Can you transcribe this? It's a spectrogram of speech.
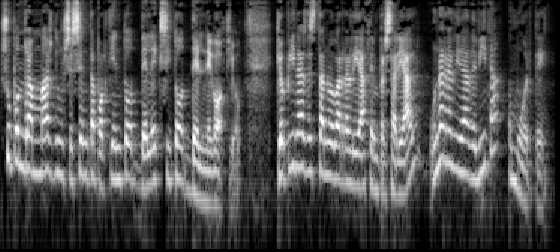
supondrán más de un 60% del éxito del negocio. ¿Qué opinas de esta nueva realidad empresarial? ¿Una realidad de vida o muerte?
